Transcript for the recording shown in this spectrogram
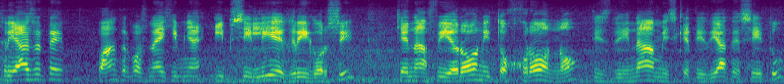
Χρειάζεται ο άνθρωπος να έχει μια υψηλή εγρήγορση και να αφιερώνει το χρόνο, τις δυνάμεις και τη διάθεσή του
